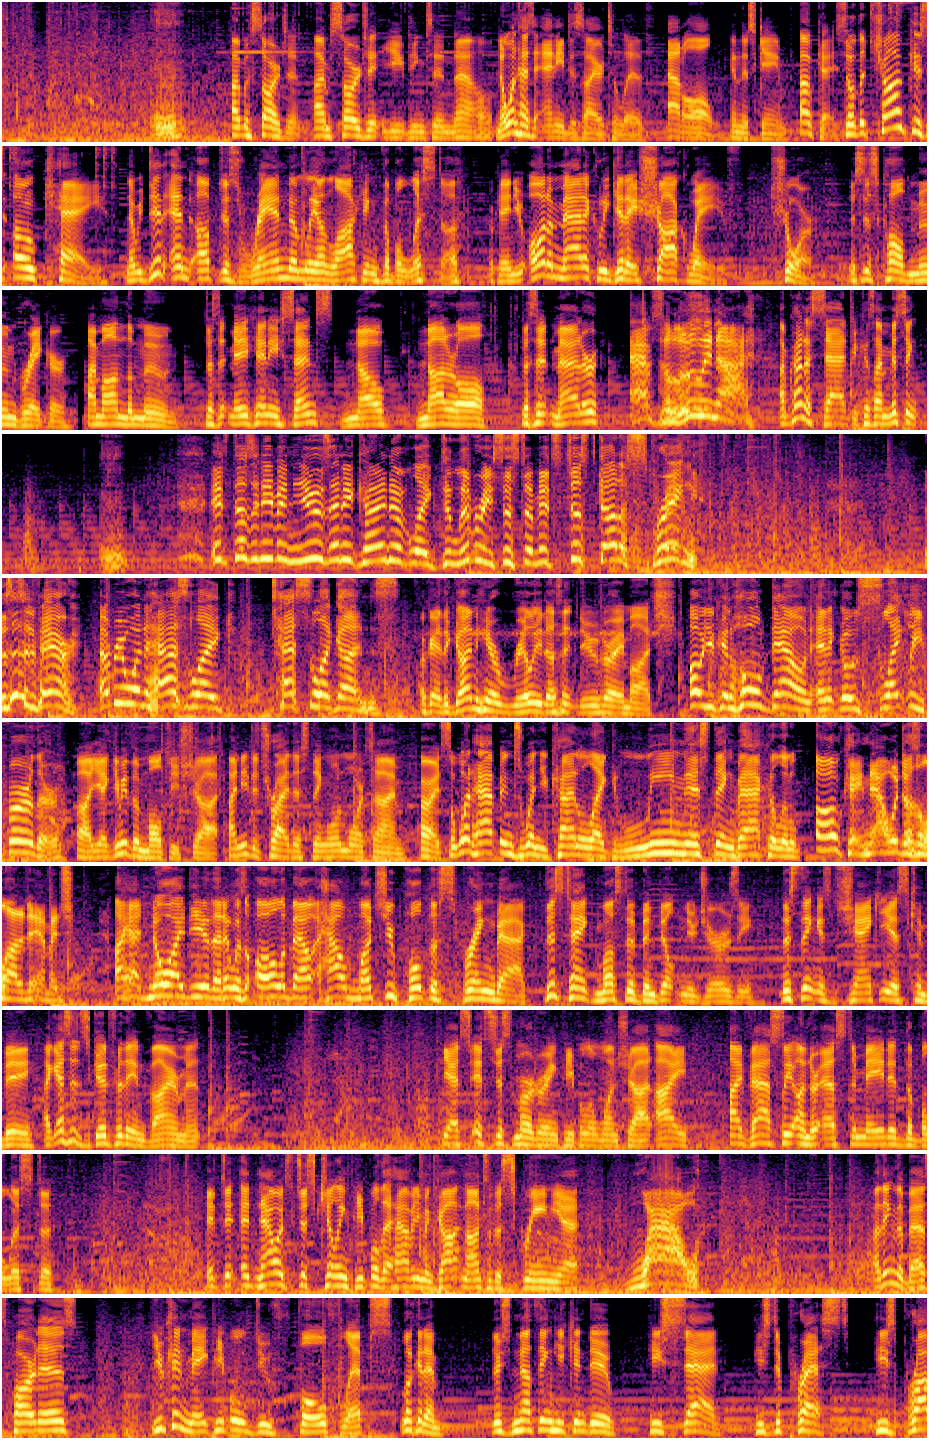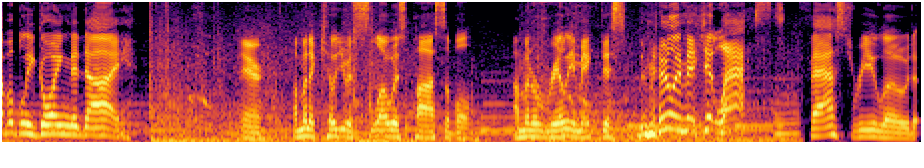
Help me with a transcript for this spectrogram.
I'm a sergeant. I'm Sergeant Yeatington now. No one has any desire to live at all in this game. Okay, so the chonk is okay. Now we did end up just randomly unlocking the ballista. Okay, and you automatically get a shockwave. Sure. This is called Moonbreaker. I'm on the moon. Does it make any sense? No, not at all. Does it matter? Absolutely not. I'm kind of sad because I'm missing it doesn't even use any kind of, like, delivery system. It's just got a spring. This isn't fair. Everyone has like Tesla guns. Okay, the gun here really doesn't do very much. Oh, you can hold down and it goes slightly further. Uh, yeah, give me the multi-shot. I need to try this thing one more time. All right, so what happens when you kind of like lean this thing back a little? Okay, now it does a lot of damage. I had no idea that it was all about how much you pulled the spring back. This tank must have been built in New Jersey. This thing is janky as can be. I guess it's good for the environment. Yeah, it's, it's just murdering people in one shot. I I vastly underestimated the ballista. It, it now it's just killing people that haven't even gotten onto the screen yet. Wow. I think the best part is you can make people do full flips. Look at him. There's nothing he can do. He's sad. He's depressed. He's probably going to die. There. I'm gonna kill you as slow as possible. I'm gonna really make this, really make it last. Fast reload.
